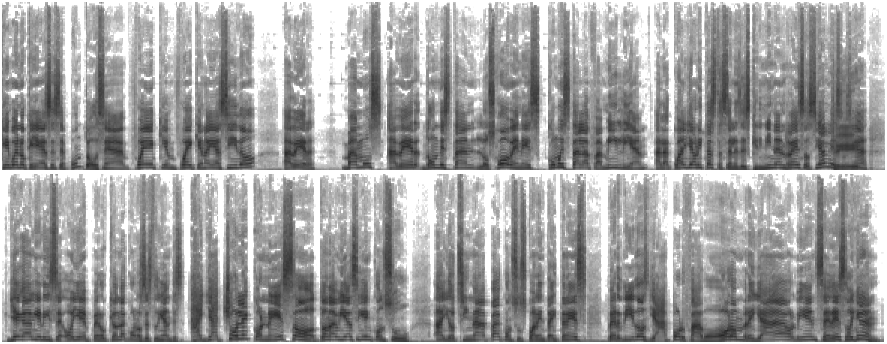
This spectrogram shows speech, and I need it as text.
qué bueno que llegas a ese punto, o sea, fue quien fue, quien haya sido, a ver, vamos a ver dónde están los jóvenes, cómo está la familia, a la cual ya ahorita hasta se les discrimina en redes sociales, Sí. o sea, llega alguien y dice, oye, pero ¿qué onda con los estudiantes? Allá chole con eso, todavía siguen con su Ayotzinapa, con sus 43 perdidos, ya, por favor, hombre, ya, olvídense de eso, oigan,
